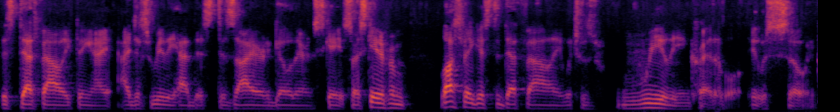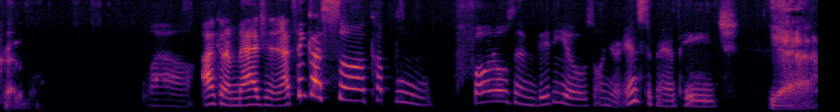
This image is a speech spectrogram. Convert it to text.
this Death Valley thing. I I just really had this desire to go there and skate. So I skated from Las Vegas to Death Valley, which was really incredible. It was so incredible. Wow, I can imagine. And I think I saw a couple photos and videos on your Instagram page. Yeah.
